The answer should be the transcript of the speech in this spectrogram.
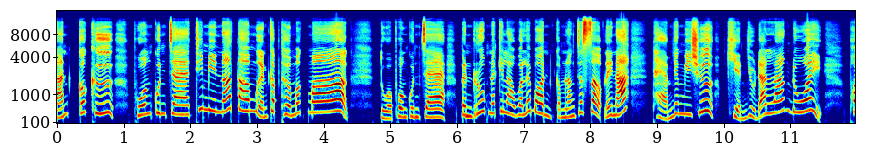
นั้นก็คือ พวงกุญแจที่มีหน้าตาเหมือนกับเธอมากๆ ตัวพวงกุญแจเป็นรูปนักกีฬาวอลเลย์บอลกำลังจะเสิร์ฟเลยนะ แถมยังมีชื่อเขียนอยู่ด้านล่างด้วย พอ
